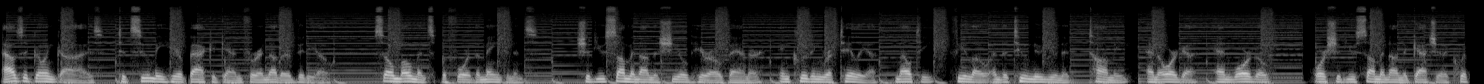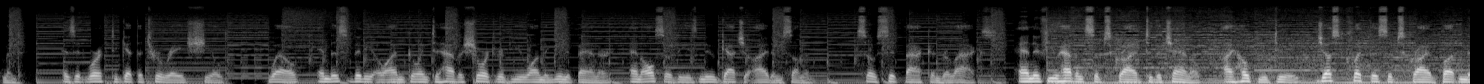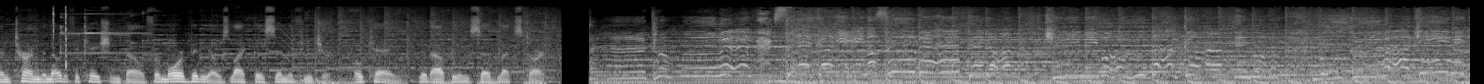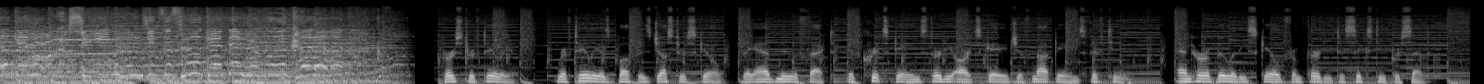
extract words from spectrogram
How's it going guys, Tatsumi here back again for another video. So moments before the maintenance. Should you summon on the shield hero banner, including Raphtalia, Melty, Filo and the two new unit, Tommy, and Orga, and Wargo? Or should you summon on the gacha equipment? Is it worth to get the True Rage shield? Well, in this video I'm going to have a short review on the unit banner and also these new gacha item summon so sit back and relax. And if you haven't subscribed to the channel, I hope you do, just click the subscribe button and turn the notification bell for more videos like this in the future. Okay, without being said let's start. First Raphtalia. Raphtalia's buff is just her skill, they add new effect, if crits gains 30 arts gauge if not gains 15. And her ability scaled from 30 to 60%.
